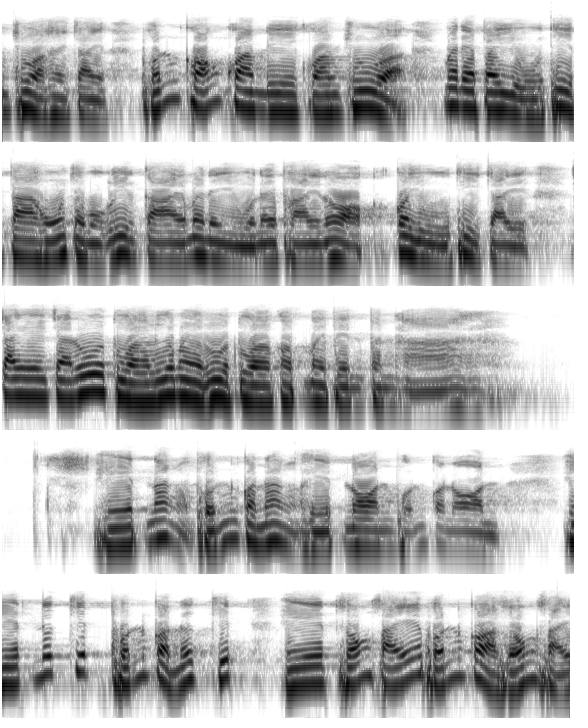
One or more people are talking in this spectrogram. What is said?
ำชั่วให้ใจ ผลของความดีความชั่ว ไม่ได้ไปอยู่ที่ตาหูจมูกลิ้นกายไม่ได้อยู่ในภายนอก ก็อยู่ที่ใจ ใจจะรู้ตัวหรือไม่รู้ตัวก็ไม่เป็นปัญหา เหเหตุนั่งผลก็นั่ง เหตุนอนผลก็นอน เหตุนึกคิดผลก็นึกคิด เหตุสงสัยผลก็สงสัย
